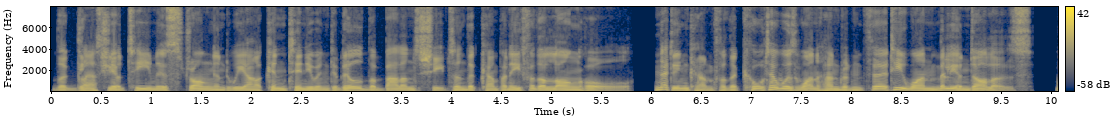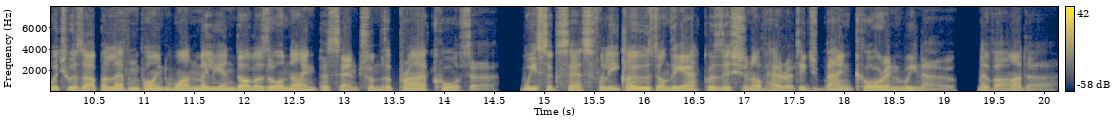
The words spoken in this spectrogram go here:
The Glacier team is strong and we are continuing to build the balance sheet and the company for the long haul. Net income for the quarter was $131 million, which was up $11.1 million or 9% from the prior quarter. We successfully closed on the acquisition of Heritage Bank Bancorp in Reno, Nevada.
